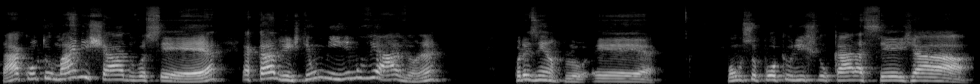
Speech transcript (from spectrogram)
Tá? Quanto mais nichado você é, é claro, gente, tem um mínimo viável, né? Por exemplo, é, vamos supor que o nicho do cara seja.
